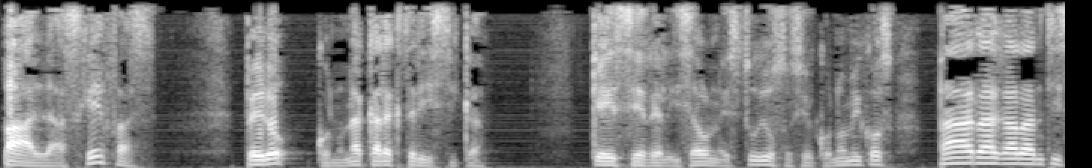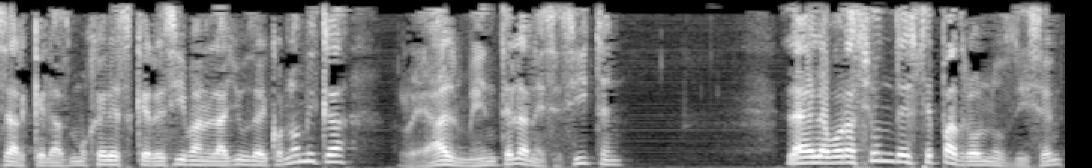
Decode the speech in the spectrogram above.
Palas Jefas, pero con una característica, que se realizaron estudios socioeconómicos para garantizar que las mujeres que reciban la ayuda económica realmente la necesiten. La elaboración de este padrón, nos dicen,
